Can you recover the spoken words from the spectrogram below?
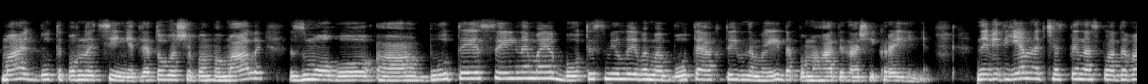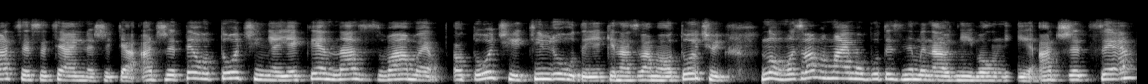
мають бути повноцінні для того, щоб ми мали змогу а, бути сильними, бути сміливими, бути активними і допомагати нашій країні. Невід'ємна частина складова це соціальне життя, адже те оточення, яке нас з вами оточує, ті люди, які нас з вами оточують, ну ми з вами маємо бути з ними на одній волні, адже це.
